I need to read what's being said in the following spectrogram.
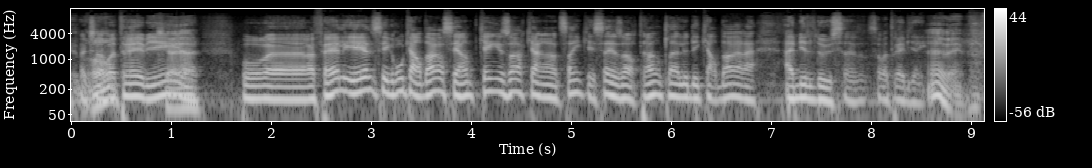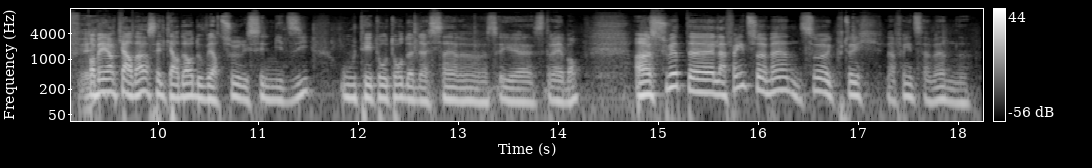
Fait que ça va très bien pour euh, Raphaël. Et elle, ses gros quarts d'heure, c'est entre 15h45 et 16h30, là, le des quarts d'heure à, 1200. Ça va très bien. Ah ben, Ton meilleur quart d'heure, c'est le quart d'heure d'ouverture ici le midi, où tu es autour de 900. Euh, c'est très bon. Ensuite, euh, la fin de semaine, ça, écoutez, la fin de semaine, là.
